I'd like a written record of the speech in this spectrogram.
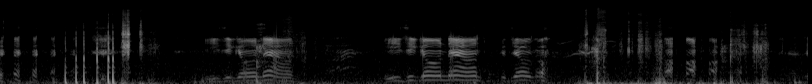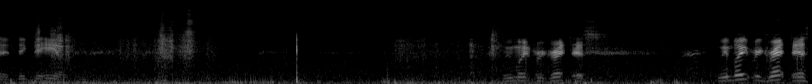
Easy going down. Easy going down. Good joke. That's it. Dig the heel. We might regret this. We might regret this.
